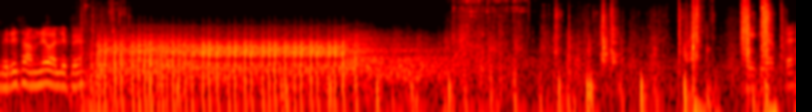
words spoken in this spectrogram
मेरे सामने वाले पे है एक लेफ़्ट है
